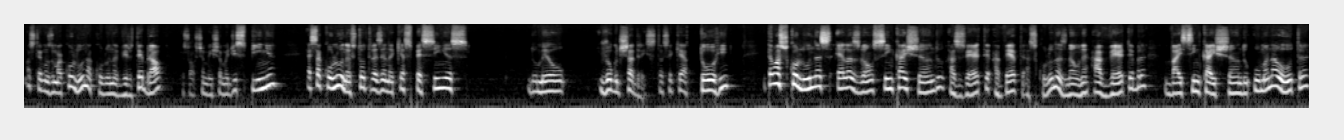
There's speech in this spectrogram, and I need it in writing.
Nós temos uma coluna, a coluna vertebral, o pessoal também chama de espinha. Essa coluna, estou trazendo aqui as pecinhas do meu jogo de xadrez. Então, essa aqui é a torre. Então, as colunas, elas vão se encaixando, as vértebras, vértebra, as colunas não, né? A vértebra vai se encaixando uma na outra,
